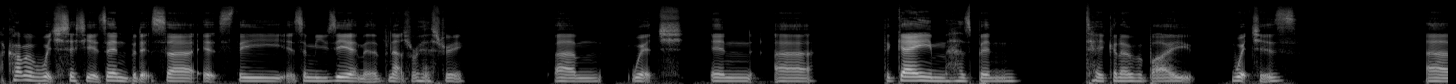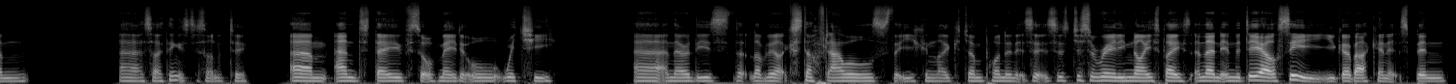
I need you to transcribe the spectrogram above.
I can't remember which city it's in, but it's uh, it's the it's a museum of natural history, um, which in uh, the game has been taken over by witches. Um, uh, so I think it's Dishonored too. Um, and they've sort of made it all witchy. Uh, and there are these lovely like stuffed owls that you can like jump on, and it's it's just- a really nice place. And then in the DLC, you go back and it's been,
